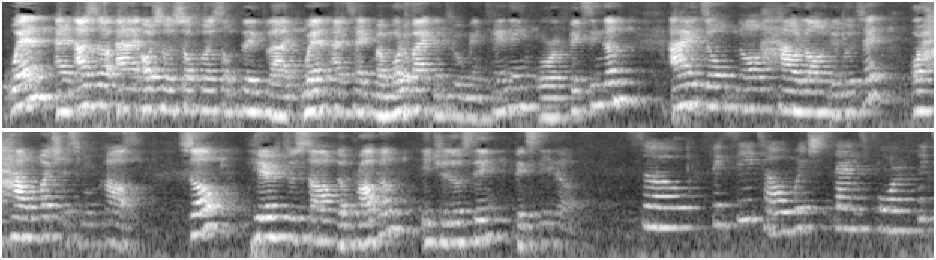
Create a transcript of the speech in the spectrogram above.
when, and also I also suffer something like when I take my motorbike into maintaining or fixing them, I don't know how long it will take or how much it will cost. So here to solve the problem, introducing Fixito. So Fixito, which stands for Fix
